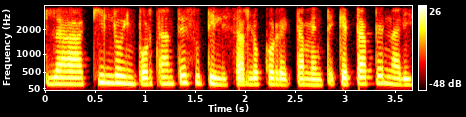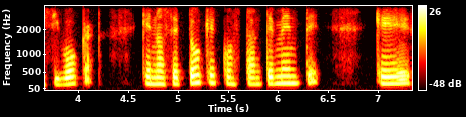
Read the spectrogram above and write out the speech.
la, aquí lo importante es utilizarlo correctamente, que tape nariz y boca, que no se toque constantemente, que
